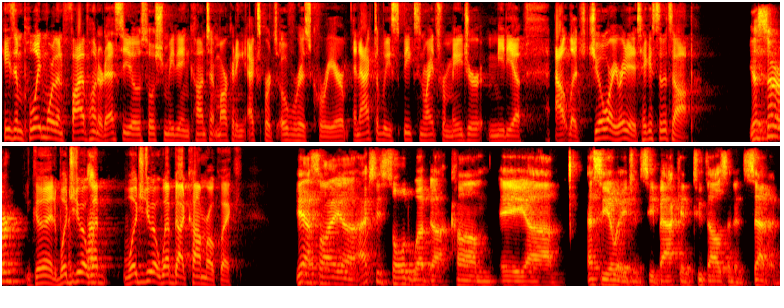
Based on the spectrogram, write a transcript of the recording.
He's employed more than 500 SEO, social media, and content marketing experts over his career and actively speaks and writes for major media outlets. Joe, are you ready to take us to the top? Yes, sir. Good. What'd you do at uh, Web? What'd you do at Web.com, real quick? Yeah, so I uh, actually sold Web.com, a uh, SEO agency, back in 2007.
